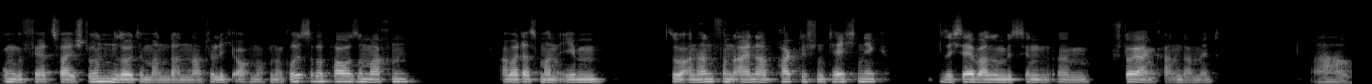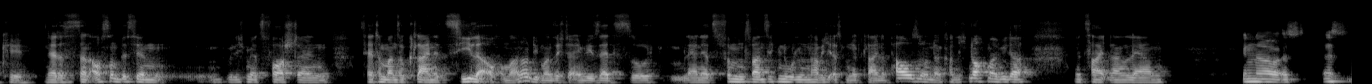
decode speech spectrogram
ungefähr zwei Stunden sollte man dann natürlich auch noch eine größere Pause machen, aber dass man eben so anhand von einer praktischen Technik sich selber so ein bisschen ähm, steuern kann damit. Ah, okay. Ja, das ist dann auch so ein bisschen würde ich mir jetzt vorstellen, als hätte man so kleine Ziele auch immer, ne, die man sich da irgendwie setzt. So, ich lerne jetzt 25 Minuten, dann habe ich erstmal eine kleine Pause und dann kann ich nochmal wieder eine Zeit lang lernen. Genau, es, es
